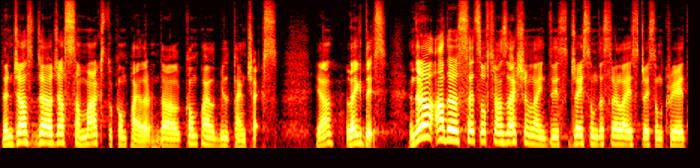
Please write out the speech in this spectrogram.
Then just, there are just some marks to compiler. There are compile build time checks, yeah, like this. And there are other sets of transactions like this JSON deserialize, JSON create,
